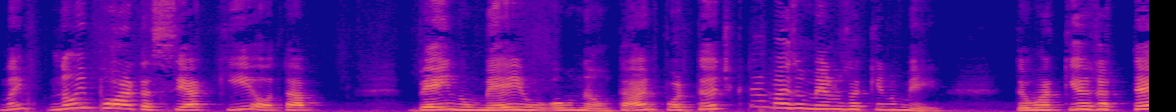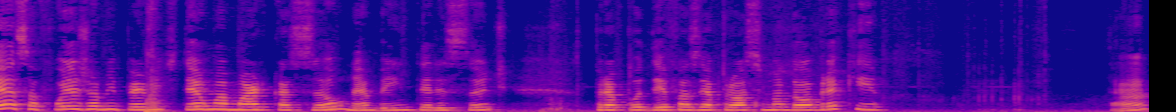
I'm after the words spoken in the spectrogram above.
Não, não importa se aqui, ó, tá bem no meio ou não, tá? Importante que tá mais ou menos aqui no meio. Então, aqui, até essa folha já me permite ter uma marcação, né? Bem interessante, para poder fazer a próxima dobra aqui tá?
